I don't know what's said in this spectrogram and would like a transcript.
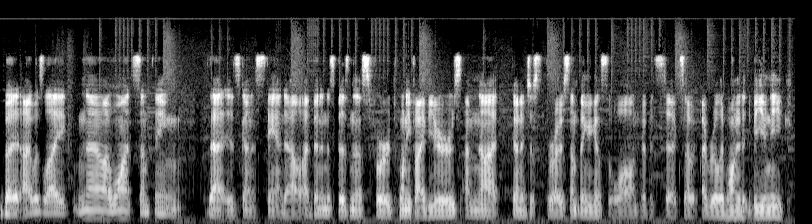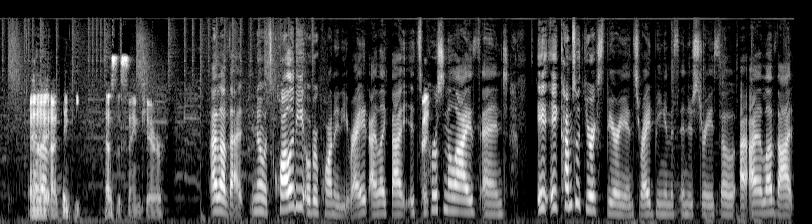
but i was like no i want something that is going to stand out i've been in this business for 25 years i'm not going to just throw something against the wall and hope it sticks i, I really wanted it to be unique and I, I think he has the same care. I love that. You know, it's quality over quantity, right? I like that. It's right. personalized and it, it, comes with your experience, right? Being in this industry. So I, I, love that.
